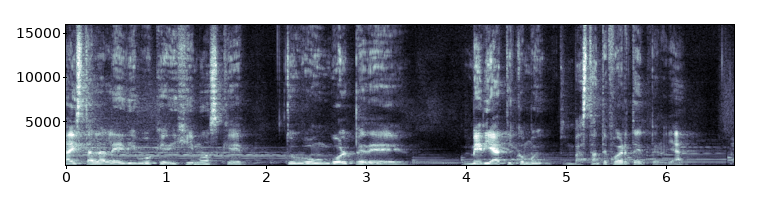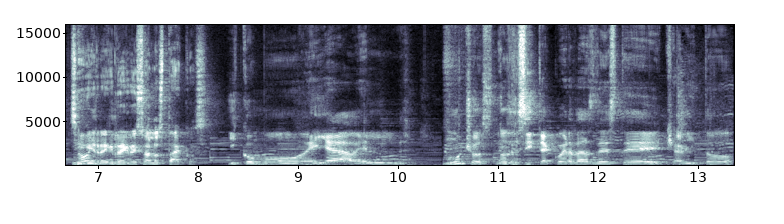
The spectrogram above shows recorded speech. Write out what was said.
ahí está la Lady Wu que dijimos, que tuvo un golpe de mediático muy, bastante fuerte, pero ya. No, Sigue, re- regresó a los tacos. Y como ella, él, muchos, no sé si te acuerdas de este chavito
